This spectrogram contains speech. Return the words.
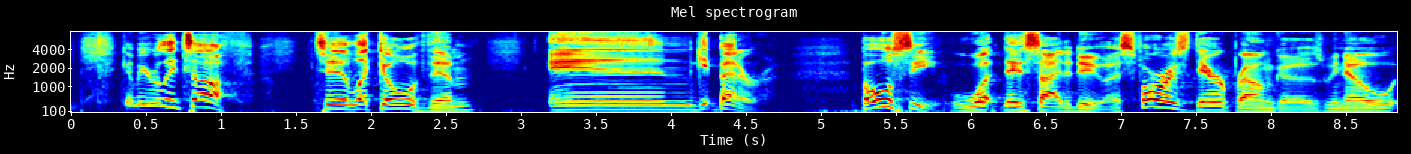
to be really tough to let go of them and get better. But we'll see what they decide to do. As far as Derrick Brown goes, we know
